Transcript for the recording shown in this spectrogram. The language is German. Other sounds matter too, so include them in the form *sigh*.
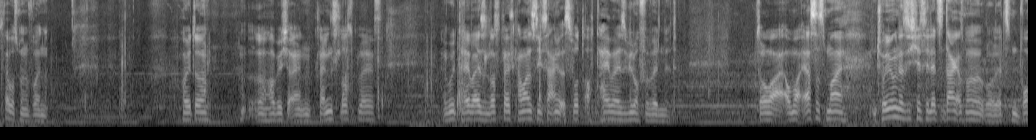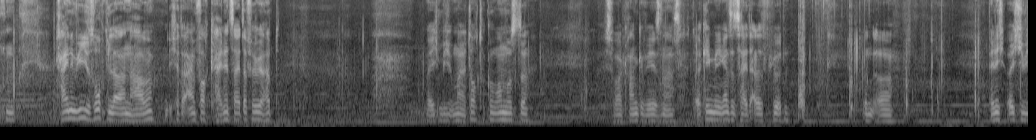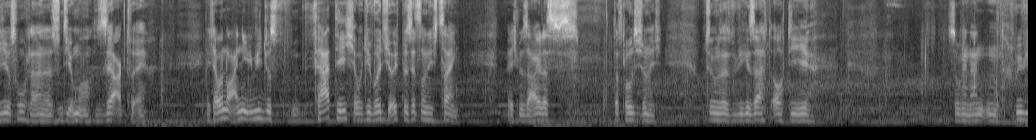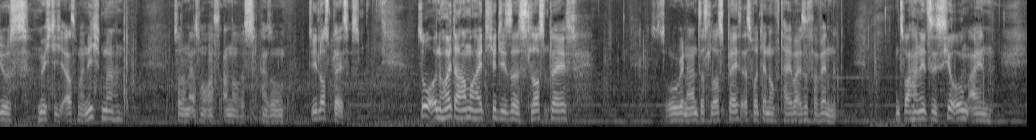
Servus meine Freunde. Heute äh, habe ich ein kleines Lost Place. Na gut, teilweise Lost Place kann man es nicht sagen, es wird auch teilweise wieder verwendet. So, aber erstes Mal, Entschuldigung, dass ich jetzt die letzten Tage erstmal oder letzten Wochen keine Videos hochgeladen habe. Ich hatte einfach keine Zeit dafür gehabt, weil ich mich um meine Tochter kümmern musste. Ich war krank gewesen. Also, da ging mir die ganze Zeit alles flöten. Und äh, wenn ich euch die Videos hochlade, sind die immer sehr aktuell. Ich habe noch einige Videos fertig, aber die wollte ich euch bis jetzt noch nicht zeigen. Weil ich mir sage, das, das lohnt sich noch nicht. Beziehungsweise, wie gesagt, auch die sogenannten Reviews möchte ich erstmal nicht machen, sondern erstmal was anderes. Also die Lost Places. So, und heute haben wir halt hier dieses Lost Place, sogenanntes Lost Place. Es wird ja noch teilweise verwendet. Und zwar handelt es sich hier um ein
